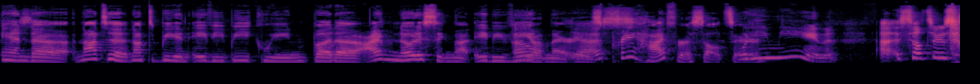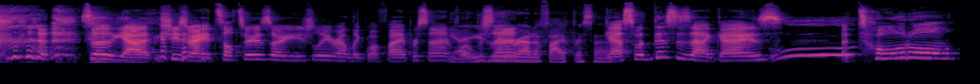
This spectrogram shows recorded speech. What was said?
And uh, not to not to be an AVB queen, but uh, I'm noticing that ABV Oh, on there is yes? pretty high for a seltzer. What do you mean? Uh, seltzers. so yeah, she's right. Seltzers are usually around like what five percent, Yeah, four usually percent. around a five percent. Guess what this is at, guys? Ooh. A total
